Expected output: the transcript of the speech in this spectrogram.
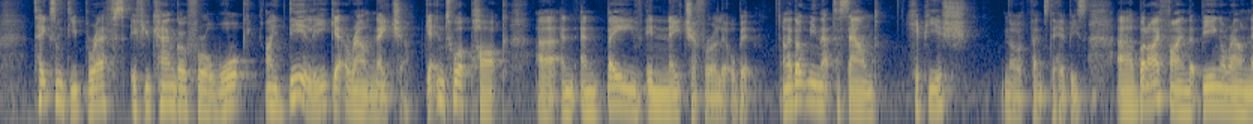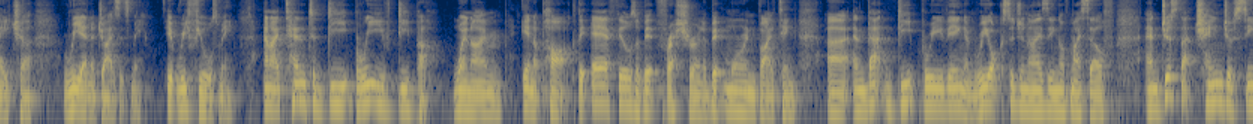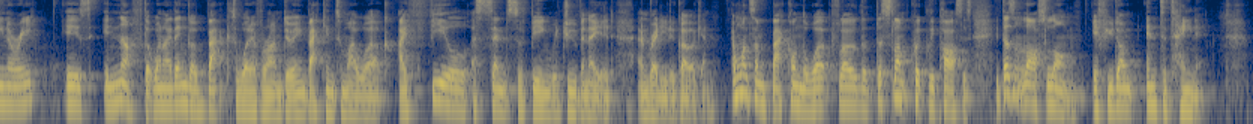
Take some deep breaths. If you can go for a walk, ideally get around nature. Get into a park uh, and and bathe in nature for a little bit. And I don't mean that to sound hippie-ish. No offense to hippies, uh, but I find that being around nature re-energizes me. It refuels me, and I tend to deep breathe deeper when I'm in a park. The air feels a bit fresher and a bit more inviting. Uh, and that deep breathing and reoxygenizing of myself and just that change of scenery is enough that when I then go back to whatever I'm doing, back into my work, I feel a sense of being rejuvenated and ready to go again. And once I'm back on the workflow, the, the slump quickly passes. It doesn't last long if you don't entertain it.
